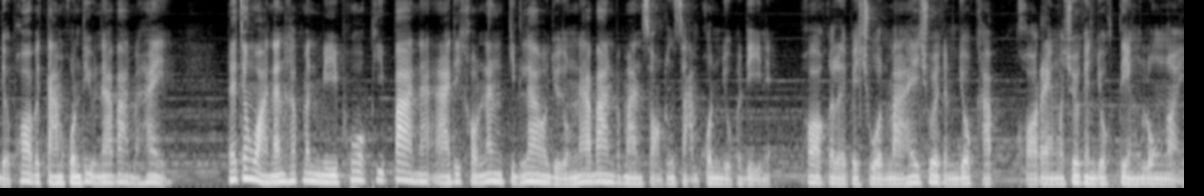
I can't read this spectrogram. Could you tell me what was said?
เดี๋ยวพ่อไปตามคนที่อยู่หน้าบ้านมาให้ในจังหวะนั้นครับมันมีพวกพี่ป้าน้าอาที่เขานั่งกินเหล้าอยู่ตรงหน้าบ้านประมาณ 2-3 คนอยู่พอดีเนี่ย พ่อก็เลยไปชวนมาให้ช่วยกันยกครับ ขอแรงมาช่วยกันยกเตียงลงหน่อย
